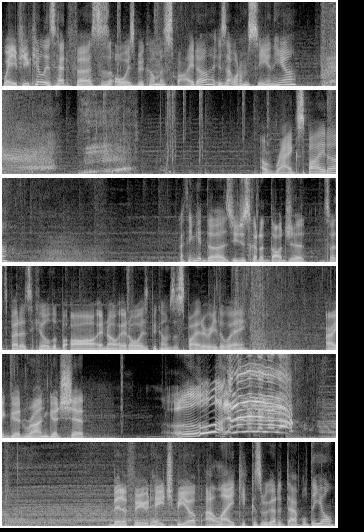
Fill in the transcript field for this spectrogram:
Wait, if you kill his head first, does it always become a spider? Is that what I'm seeing here? A rag spider? I think it does. You just gotta dodge it. So it's better to kill the... Oh, you know, it always becomes a spider either way. Alright, good run. Good shit. Bit of food, HP up. I like it because we got a devil deal.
